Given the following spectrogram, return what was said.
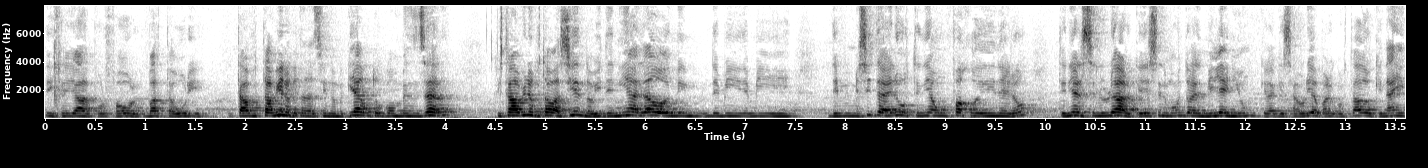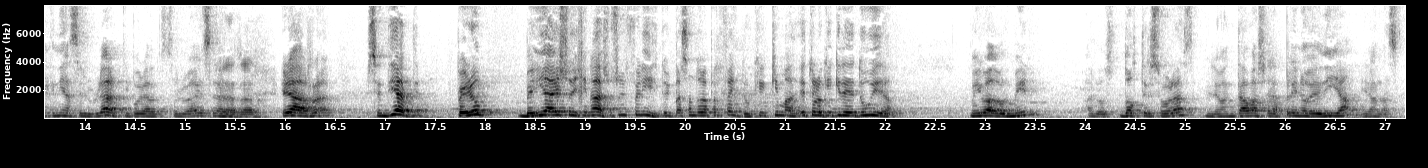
Dije, ya, por favor, basta, Uri. Está, está bien lo que estás haciendo. Me quería autoconvencer que estaba bien lo que estaba haciendo. Y tenía al lado de mi, de mi, de mi, de mi mesita de luz, tenía un fajo de dinero. Tenía el celular, que ese en el momento era el Millennium, que era el que se abría para el costado, que nadie tenía celular. Tipo, era celular, ese Era raro. Era ra- Sentía, pero veía eso y dije, nada, yo soy feliz, estoy pasándola perfecto. ¿Qué, qué más? Esto es lo que quieres de tu vida. Me iba a dormir a los 2, 3 horas, me levantaba ya era pleno de día, eran las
